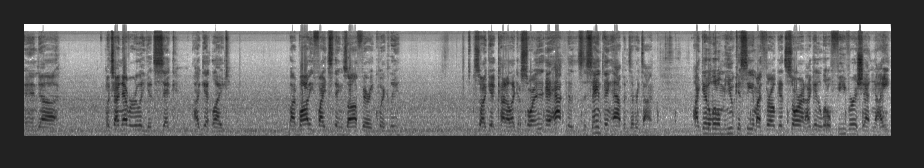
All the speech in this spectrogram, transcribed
And, uh, which I never really get sick. I get like, my body fights things off very quickly. So I get kind of like a sore. It ha- it's the same thing happens every time. I get a little mucusy and my throat gets sore, and I get a little feverish at night.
